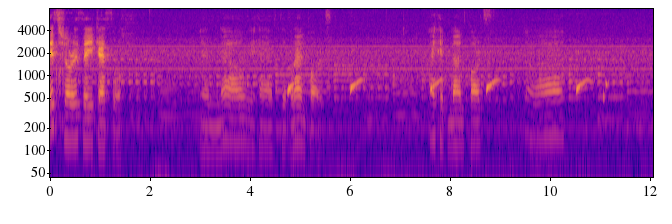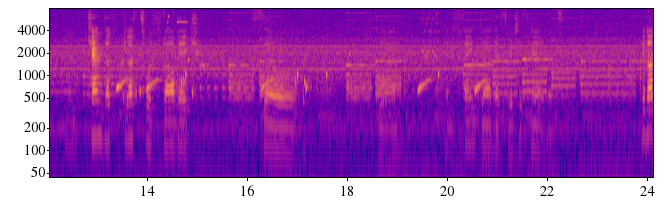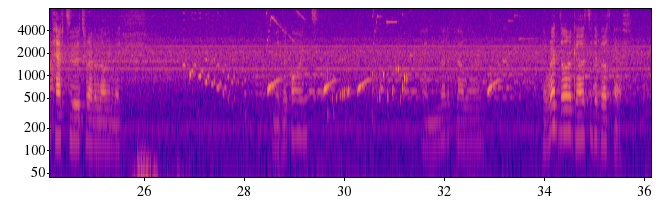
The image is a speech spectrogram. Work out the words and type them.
this sure is a castle. And now we have the blind parts. I hate blind parts. Uh, I'm kind of claustrophobic. So yeah. And thank god that switch is here, but you don't have to travel long anyway. Midway point. Another flower. The red door goes to the boss path.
